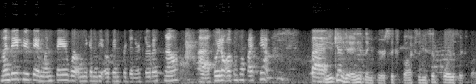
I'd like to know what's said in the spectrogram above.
Monday, Tuesday, and Wednesday, we're only going to be open for dinner service now. Uh, so we don't open until 5 p.m. But You can't get anything for six bucks, and you said four to six bucks.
